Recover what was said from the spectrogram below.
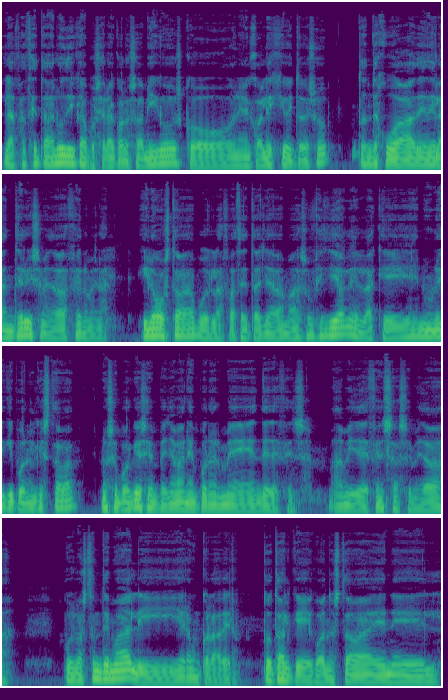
La faceta lúdica pues era con los amigos, con el colegio y todo eso, donde jugaba de delantero y se me daba fenomenal. Y luego estaba pues la faceta ya más oficial en la que en un equipo en el que estaba, no sé por qué se empeñaban en ponerme de defensa. A mi defensa se me daba pues bastante mal y era un coladero. Total que cuando estaba en,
